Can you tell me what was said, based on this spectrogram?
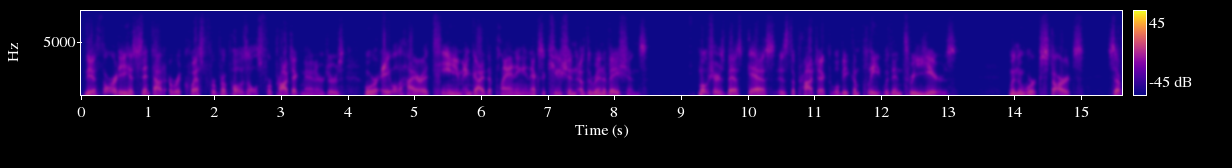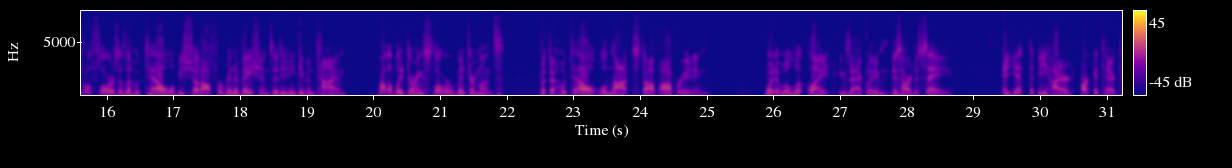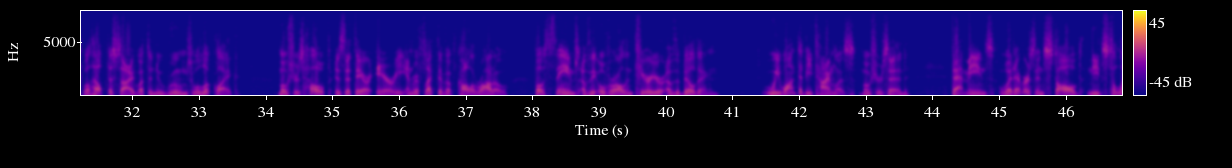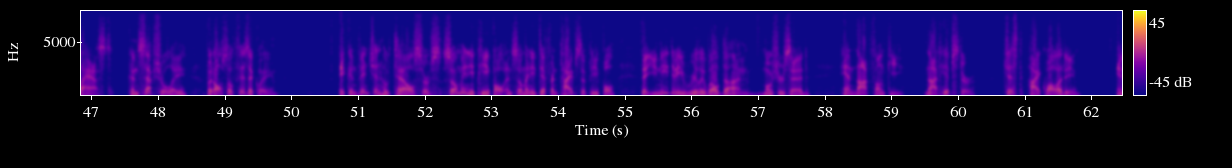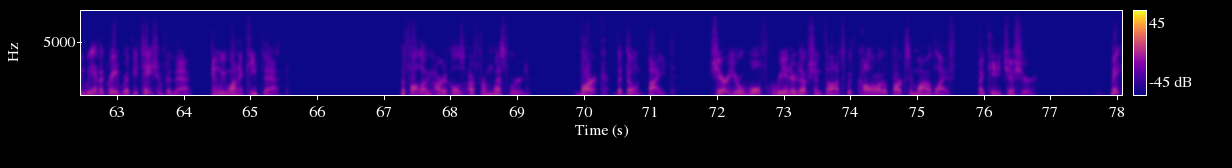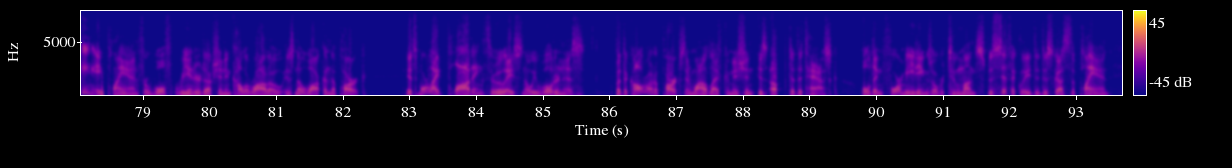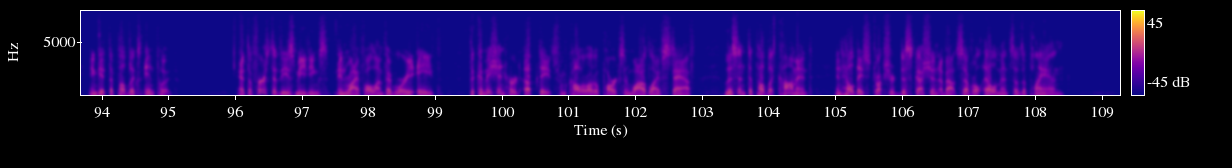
The authority has sent out a request for proposals for project managers who are able to hire a team and guide the planning and execution of the renovations. Mosher's best guess is the project will be complete within three years. When the work starts, several floors of the hotel will be shut off for renovations at any given time, probably during slower winter months, but the hotel will not stop operating. What it will look like exactly is hard to say. A yet to be hired architect will help decide what the new rooms will look like. Mosher's hope is that they are airy and reflective of Colorado, both themes of the overall interior of the building. We want to be timeless, Mosher said. That means whatever's installed needs to last, conceptually, but also physically. A convention hotel serves so many people and so many different types of people that you need to be really well done, Mosher said, and not funky, not hipster, just high quality. And we have a great reputation for that, and we want to keep that. The following articles are from Westword. Bark but don't bite. Share your wolf reintroduction thoughts with Colorado Parks and Wildlife by Katie Cheshire. Making a plan for wolf reintroduction in Colorado is no walk in the park. It's more like plodding through a snowy wilderness. But the Colorado Parks and Wildlife Commission is up to the task, holding four meetings over two months specifically to discuss the plan and get the public's input. At the first of these meetings, in Rifle on February 8th, the Commission heard updates from Colorado Parks and Wildlife staff, listened to public comment, and held a structured discussion about several elements of the plan.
